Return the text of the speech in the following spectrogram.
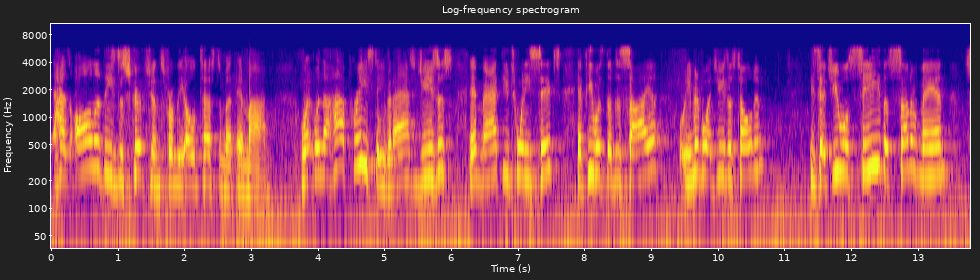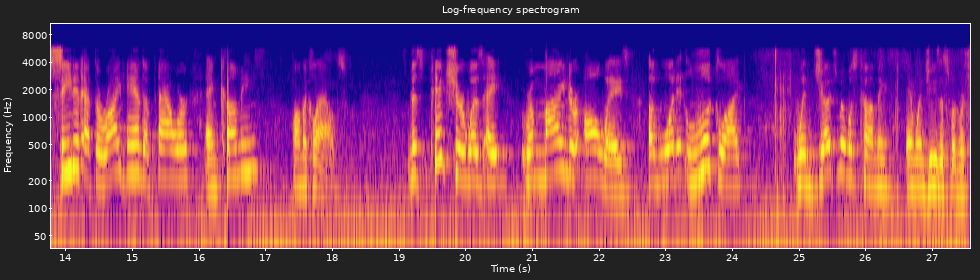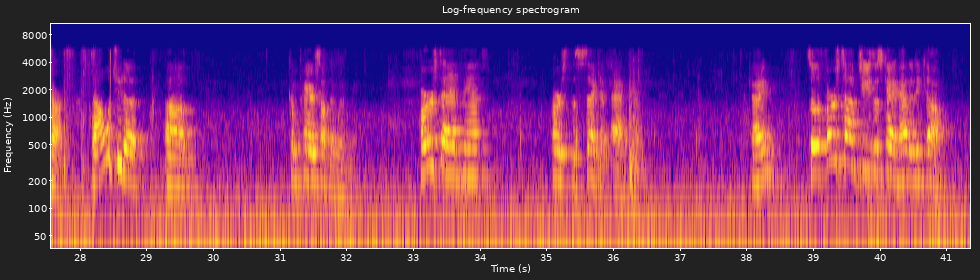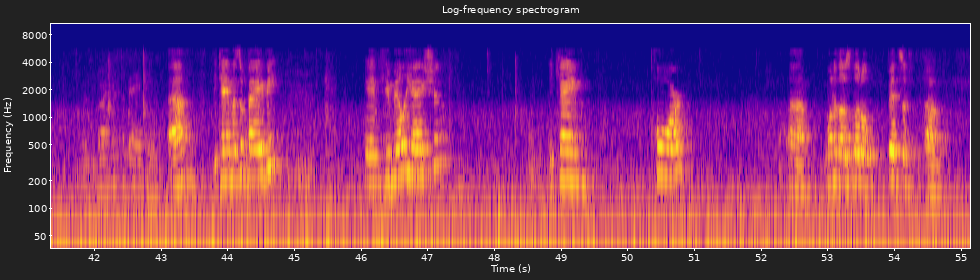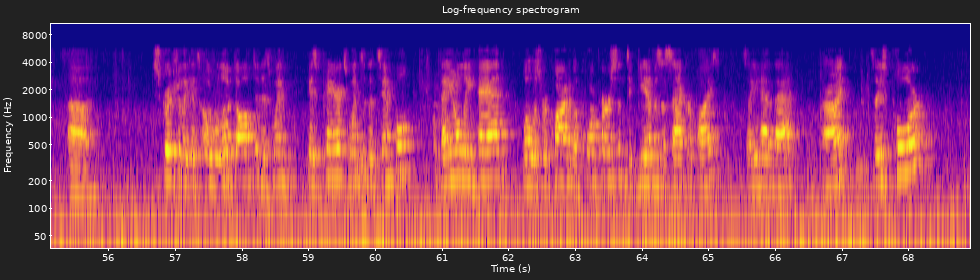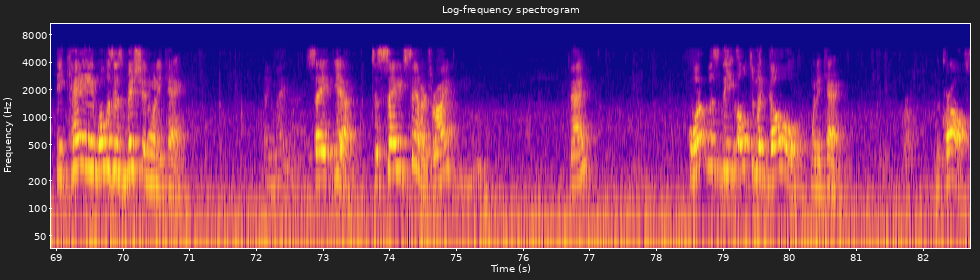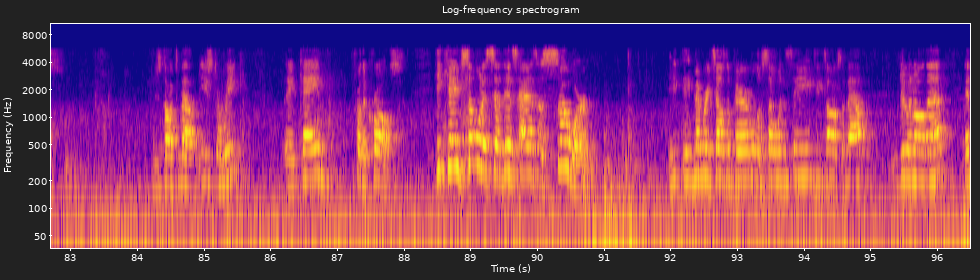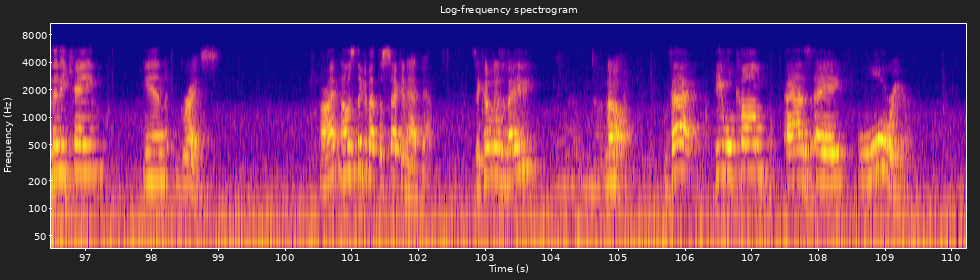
has all of these descriptions from the Old Testament in mind. When, the high priest even asked Jesus in Matthew 26 if he was the Messiah, you remember what Jesus told him? He said, You will see the Son of Man seated at the right hand of power and coming on the clouds. This picture was a reminder always of what it looked like when judgment was coming and when Jesus would return. Now, I want you to um, compare something with me. First Advent versus the second Advent. Okay? So the first time Jesus came, how did he come? Uh, he came as a baby in humiliation. He came poor. Uh, one of those little bits of, of uh, scripture that gets overlooked often is when his parents went to the temple. They only had what was required of a poor person to give as a sacrifice. So he had that. All right. So he's poor. He came. What was his mission when he came? Save. Yeah, to save sinners. Right. Okay. What was the ultimate goal when he came? The cross. We just talked about Easter week. They came for the cross. He came, someone has said this, as a sower. He, remember, he tells the parable of sowing seeds. He talks about doing all that. And then he came in grace. All right, now let's think about the second advent. Is he coming as a baby? No. In fact, he will come as a warrior.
